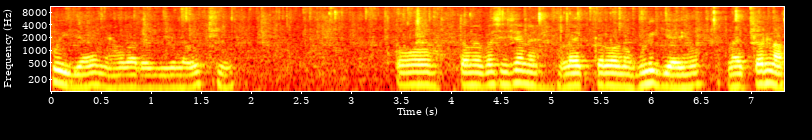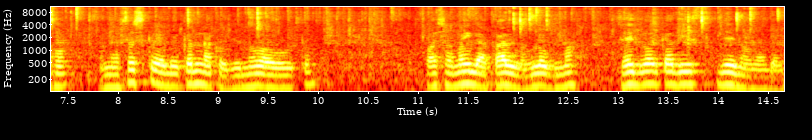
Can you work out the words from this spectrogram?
સુઈ જાય ને સવારે પહેલાં ઉઠીએ તો તમે પછી છે ને લાઈક કરવાનું ભૂલી ગયા હો લાઈક કરી નાખો અને સબસ્ક્રાઈબ કરી નાખો, જે નવા હોવ તો. પાછા મહિલા કાલના વ્લોગમાં જય દ્વારકાધીશ જય મા મોગલ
